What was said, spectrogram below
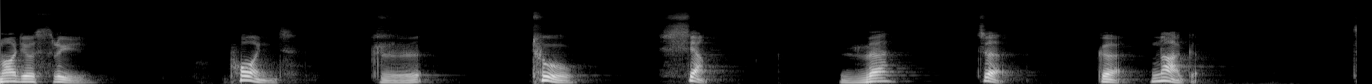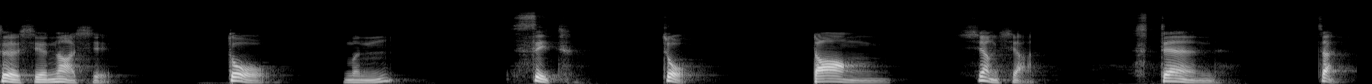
Module Three Point 指 To 向 The 这个那个这些那些 Door 门 Sit 坐 Down 向下 Stand 站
